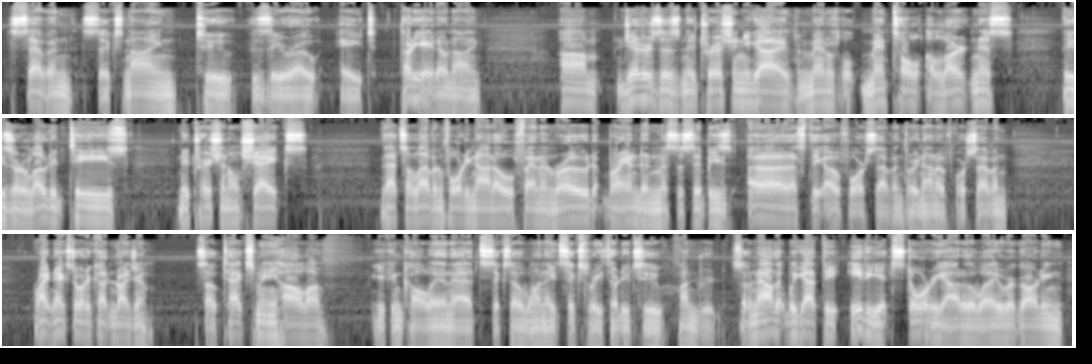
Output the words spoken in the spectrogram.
769 208 3809. Um, Jitterz is nutrition, you guys, mental, mental alertness. These are loaded teas, nutritional shakes. That's 1149 Old Fannin Road, Brandon, Mississippi's. Uh, that's the 047 39047. Right next door to Cut and Dry Gym. So text me, holla. You can call in at 601 863 3200. So now that we got the idiot story out of the way regarding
